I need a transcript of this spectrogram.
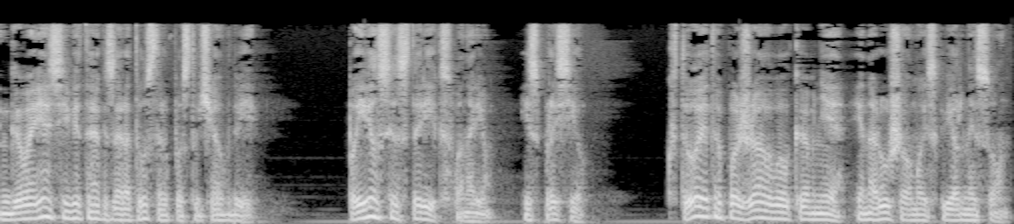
Говоря себе так, Заратустра постучал в дверь. Появился старик с фонарем и спросил — кто это пожаловал ко мне и нарушил мой скверный сон?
